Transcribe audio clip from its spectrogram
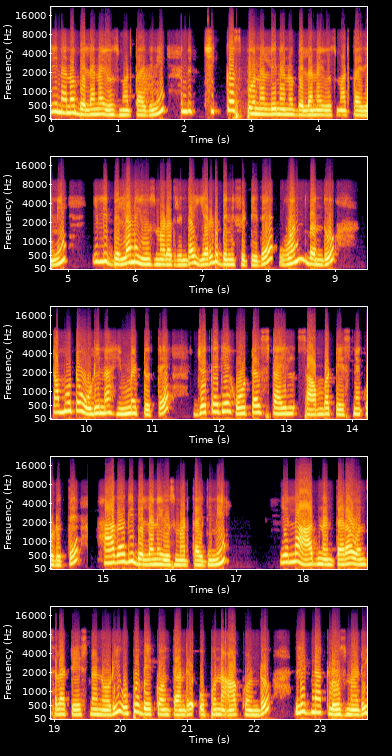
ಇಲ್ಲಿ ನಾನು ಬೆಲ್ಲನ ಯೂಸ್ ಮಾಡ್ತಾ ಇದ್ದೀನಿ. ಒಂದು ಚಿಕ್ಕ ಸ್ಪೂನ್ ಅಲ್ಲಿ ನಾನು ಬೆಲ್ಲನ ಯೂಸ್ ಮಾಡ್ತಾ ಇದ್ದೀನಿ. ಇಲ್ಲಿ ಬೆಲ್ಲನ ಯೂಸ್ ಮಾಡೋದ್ರಿಂದ ಎರಡು ಬೆನಿಫಿಟ್ ಇದೆ. ಒಂದ್ ಬಂದು ಟೊಮೊಟೊ ಹುಡಿನ ಹಿಮ್ಮೆಟ್ಟುತ್ತೆ. ಜೊತೆಗೆ ಹೋಟೆಲ್ ಸ್ಟೈಲ್ ಸಾಂಬಾರ್ ಟೇಸ್ಟ್ ನೇ ಕೊಡುತ್ತೆ. ಹಾಗಾಗಿ ಬೆಲ್ಲನ ಯೂಸ್ ಮಾಡ್ತಾ ಇದ್ದೀನಿ. ಎಲ್ಲ ಆದ ನಂತರ ಒಂದ್ಸಲ ಟೇಸ್ಟ್ನ ನೋಡಿ ಉಪ್ಪು ಬೇಕು ಅಂತ ಅಂದ್ರೆ ಉಪ್ಪನ್ನ ಹಾಕೊಂಡು ಲಿಡ್ನ ಕ್ಲೋಸ್ ಮಾಡಿ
